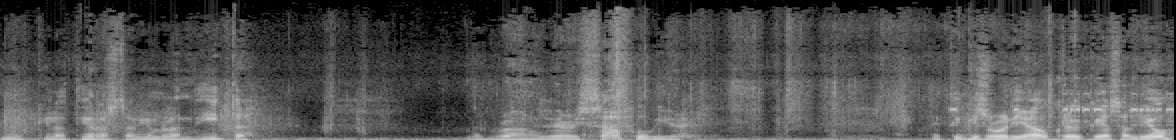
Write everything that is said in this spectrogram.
Aquí la tierra está bien blandita. The ground is very soft over here. I think it's already out. Creo que ya salió.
